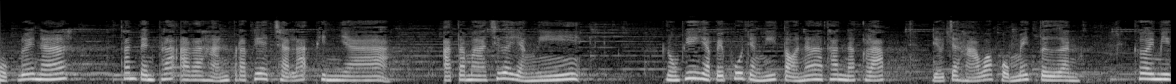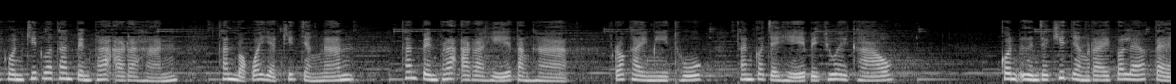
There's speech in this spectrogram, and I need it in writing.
หกด้วยนะ ท่านเป็นพระอรหันต์ประเภทชละพิญญาอาตมาเชื่ออย่างนี้ หลวงพี่อย่าไปพูดอย่างนี้ต่อหน้าท่านนะครับ เดี๋ยวจะหาว่าผมไม่เตือน เคยมีคนคิดว่าท่านเป็นพระอรหันต์ ท่านบอกว่าอย่าคิดอย่างนั้น ท่านเป็นพระอรเหต่างหาก เพราะใครมีทุกข์ ท่านก็จะเหไปช่วยเขา คนอื่นจะคิดอย่างไรก็แล้วแต่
